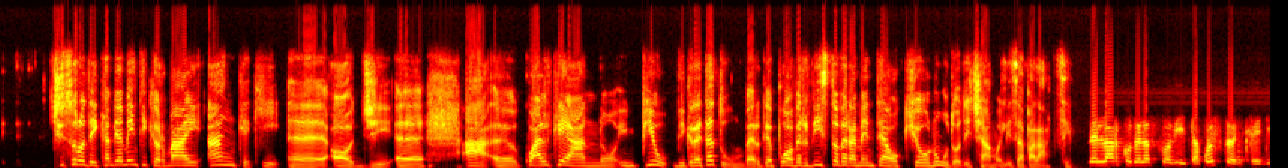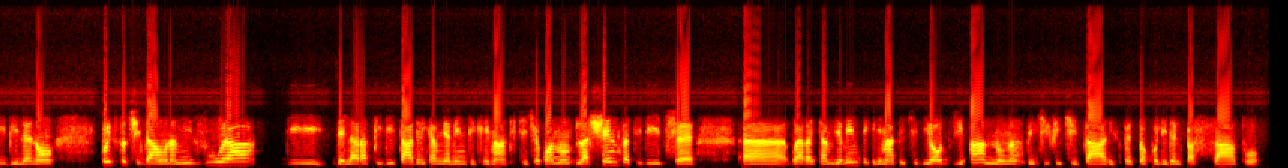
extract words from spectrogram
ci sono dei cambiamenti che ormai anche chi eh, oggi eh, ha eh, qualche anno in più di Greta Thunberg può aver visto veramente a occhio nudo, diciamo Elisa Palazzi. Nell'arco della sua vita, questo è incredibile, no? Questo ci dà una misura di, della rapidità dei cambiamenti climatici, cioè quando la scienza ti dice eh, guarda i cambiamenti climatici di oggi hanno una specificità rispetto a quelli del passato,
